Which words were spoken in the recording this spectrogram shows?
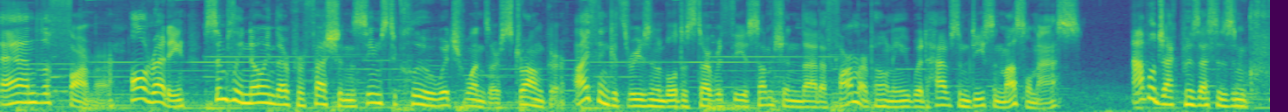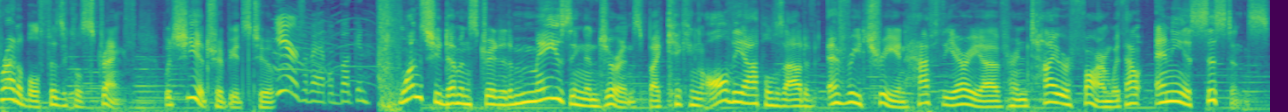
and the farmer. Already, simply knowing their professions seems to clue which ones are stronger. I think it's reasonable to start with the assumption that a farmer pony would have some decent muscle mass. Applejack possesses incredible physical strength, which she attributes to Years of apple bucking. once she demonstrated amazing endurance by kicking all the apples out of every tree in half the area of her entire farm without any assistance.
